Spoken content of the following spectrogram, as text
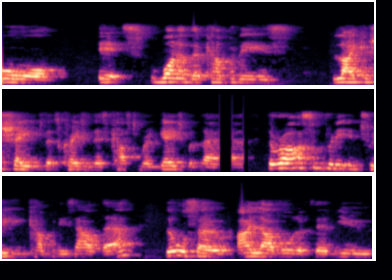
or it's one of the companies like a shape that's creating this customer engagement layer. There are some pretty intriguing companies out there. But also, I love all of the new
